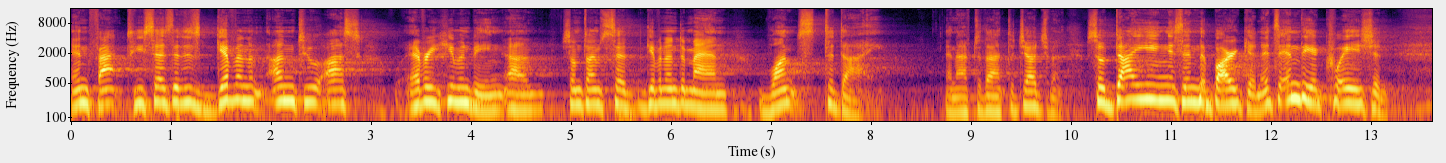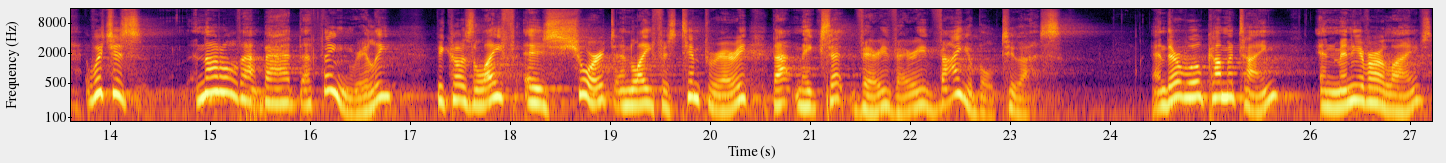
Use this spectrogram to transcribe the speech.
In fact, He says it is given unto us, every human being, uh, sometimes said, given unto man once to die, and after that to judgment. So dying is in the bargain, it's in the equation, which is not all that bad a thing, really because life is short and life is temporary, that makes it very, very valuable to us. And there will come a time in many of our lives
